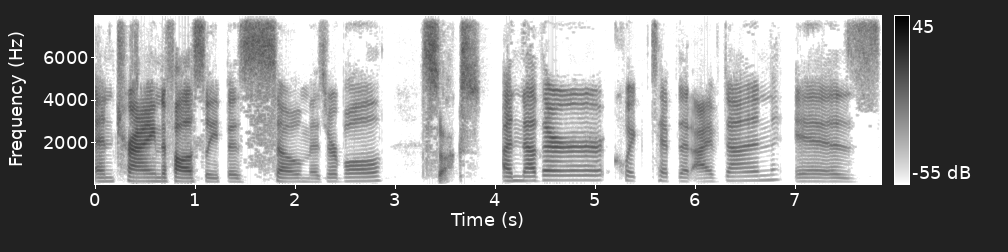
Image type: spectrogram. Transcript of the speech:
and trying to fall asleep is so miserable. sucks. Another quick tip that I've done is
